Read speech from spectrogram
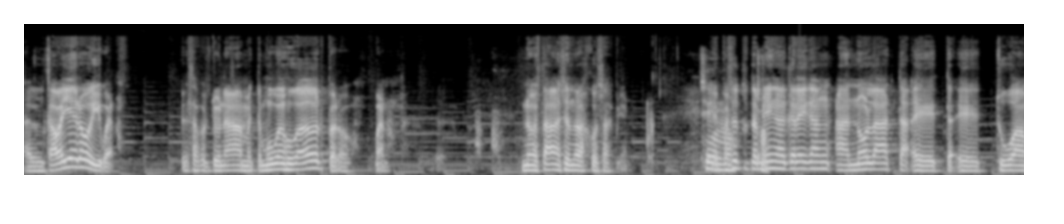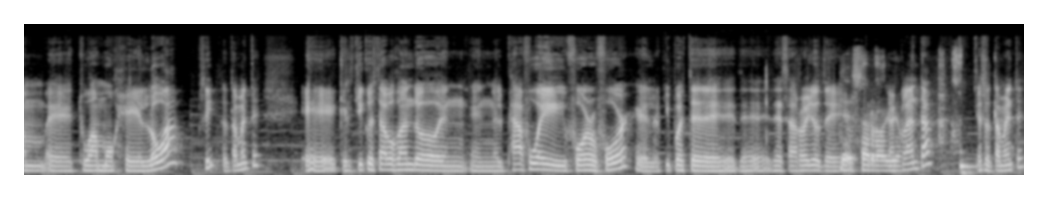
al, caballero y bueno, desafortunadamente muy buen jugador, pero bueno, no estaban haciendo las cosas bien. Sí, por cierto, también agregan a Nola Tuam, Tuamogeloa, sí, exactamente, eh, que el chico estaba jugando en, el Pathway 404, el equipo este de, desarrollo de, Atlanta, exactamente.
